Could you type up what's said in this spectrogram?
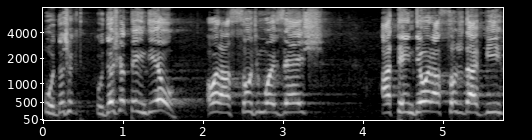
O Deus, o Deus que atendeu a oração de Moisés, atendeu a oração de Davi,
